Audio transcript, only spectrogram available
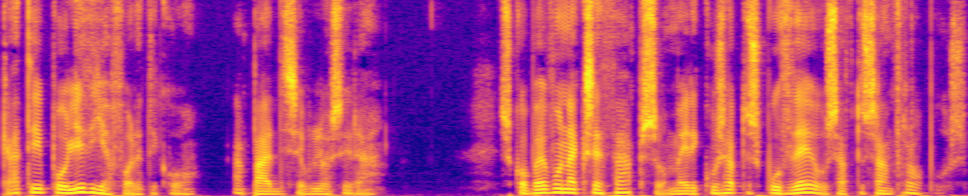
«Κάτι πολύ διαφορετικό», απάντησε βλοσιρά. «Σκοπεύω να ξεθάψω μερικούς από τους σπουδαίους αυτούς ανθρώπους.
